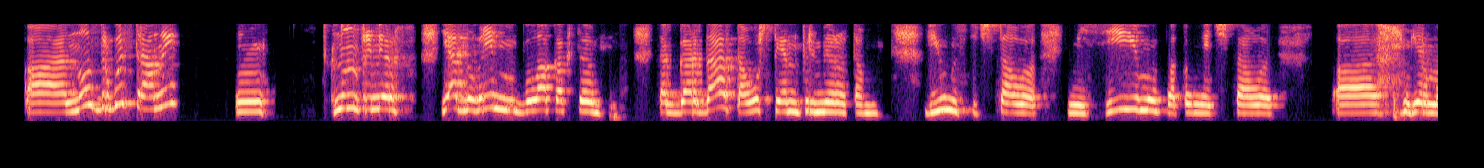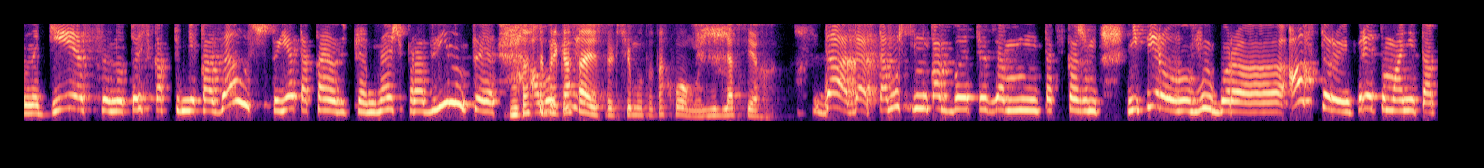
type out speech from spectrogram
А, но, с другой стороны, ну, например, я одно время была как-то так горда от того, что я, например, там в юности читала Миссиму, потом я читала э, Германа Гесса. Ну, то есть как-то мне казалось, что я такая прям, знаешь, продвинутая. Ну, то, что а ты вот прикасаешься к чему-то такому, не для всех. Да, да, потому что, ну, как бы это, так скажем, не первого выбора авторы, и при этом они так,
